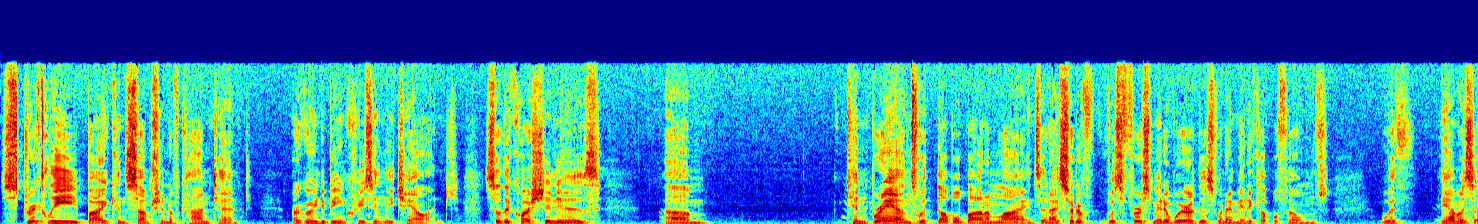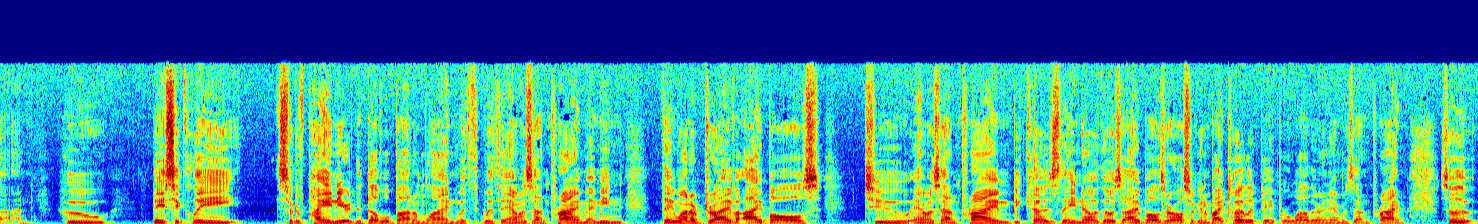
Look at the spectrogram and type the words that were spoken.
strictly by consumption of content are going to be increasingly challenged. So the question is um, can brands with double bottom lines, and I sort of was first made aware of this when I made a couple films with Amazon, who basically sort of pioneered the double bottom line with, with Amazon Prime. I mean, they want to drive eyeballs to Amazon Prime because they know those eyeballs are also going to buy toilet paper while they're on Amazon Prime. So,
